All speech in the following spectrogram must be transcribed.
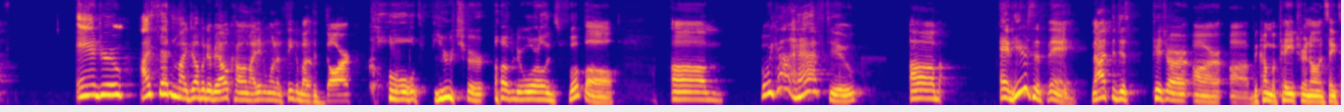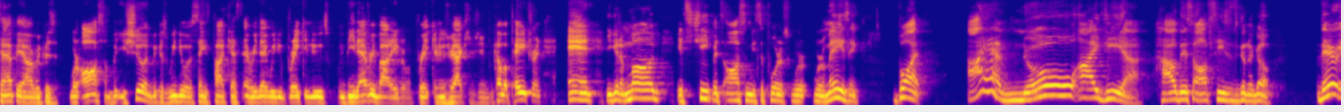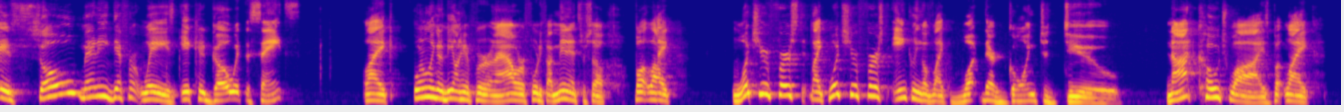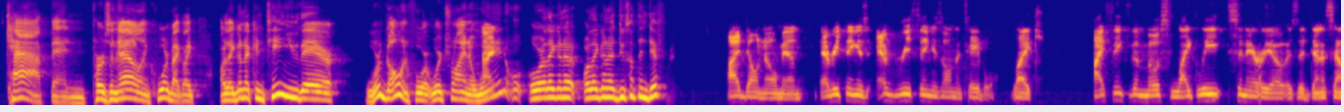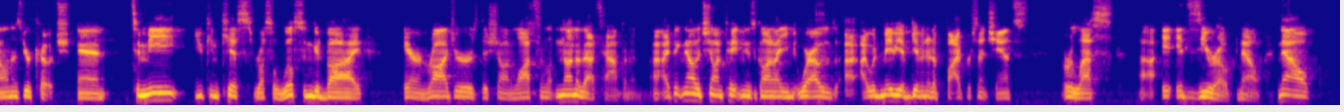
Andrew, I said in my WWL column I didn't want to think about the dark cold future of New Orleans football. Um, but we kind of have to. Um, and here's the thing: not to just pitch our our uh, become a patron on Saints Happy Hour because we're awesome, but you should because we do a Saints podcast every day. We do breaking news. We beat everybody with breaking news reactions. You become a patron and you get a mug. It's cheap. It's awesome. You support us. We're we're amazing. But I have no idea how this offseason is going to go. There is so many different ways it could go with the Saints. Like we're only going to be on here for an hour, 45 minutes or so, but like what's your first like what's your first inkling of like what they're going to do not coach wise but like cap and personnel and quarterback like are they going to continue there we're going for it we're trying to win I, or, or, are they going to are they going to do something different i don't know man everything is everything is on the table like i think the most likely scenario is that dennis allen is your coach and to me you can kiss Russell Wilson goodbye, Aaron Rodgers, Deshaun Watson. None of that's happening. I think now that Sean Payton is gone, I, where I was, I would maybe have given it a five percent chance or less. Uh, it, it's zero now. Now,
